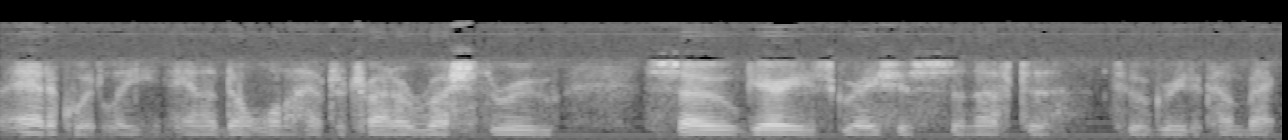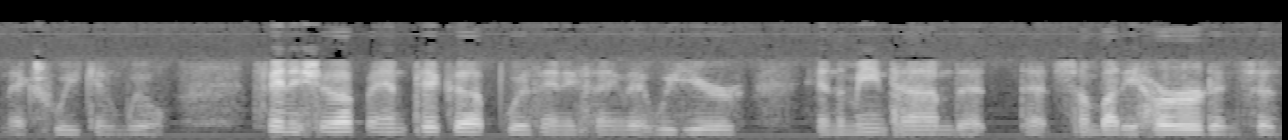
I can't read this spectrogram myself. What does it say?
adequately, and I don't want to have to try to rush through. So Gary is gracious enough to to agree to come back next week, and we'll finish up and pick up with anything that we hear in the meantime that that somebody heard and said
